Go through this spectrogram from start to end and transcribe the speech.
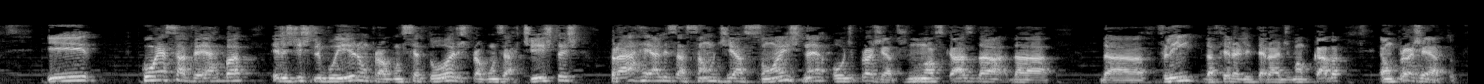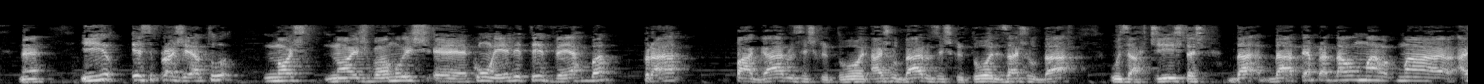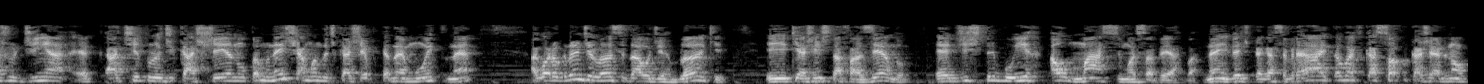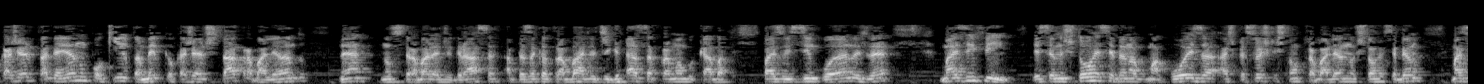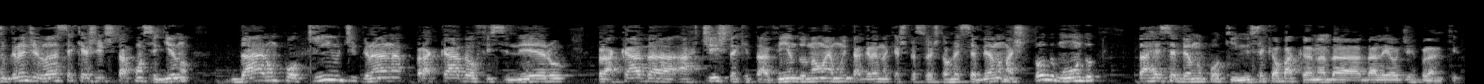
E com essa verba eles distribuíram para alguns setores, para alguns artistas, para a realização de ações né, ou de projetos. No nosso caso da, da, da FLIM, da Feira Literária de Mambucaba, é um projeto. Né? E esse projeto, nós, nós vamos, é, com ele, ter verba para pagar os escritores, ajudar os escritores, ajudar os artistas, dá, dá até para dar uma, uma ajudinha é, a título de cachê, não estamos nem chamando de cachê porque não é muito, né? Agora, o grande lance da Aldir Blanc e que a gente está fazendo é distribuir ao máximo essa verba, né? Em vez de pegar essa verba, ah, então vai ficar só para o Cagério. Não, o Cagério está ganhando um pouquinho também, porque o Cagério está trabalhando, né? Não se trabalha de graça, apesar que eu trabalho de graça para Mambucaba faz uns cinco anos, né? Mas, enfim, esse ano estou recebendo alguma coisa, as pessoas que estão trabalhando não estão recebendo, mas o grande lance é que a gente está conseguindo dar um pouquinho de grana para cada oficineiro, para cada artista que está vindo. Não é muita grana que as pessoas estão recebendo, mas todo mundo está recebendo um pouquinho. Isso é que é o bacana da, da Lei Aldir Blanc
